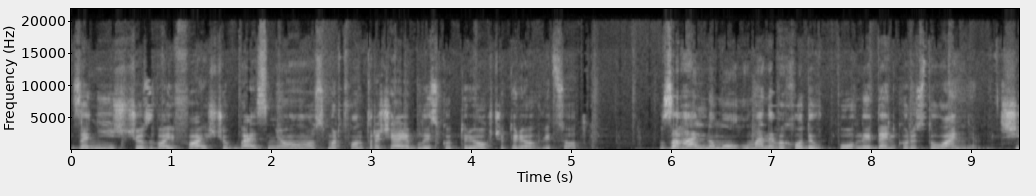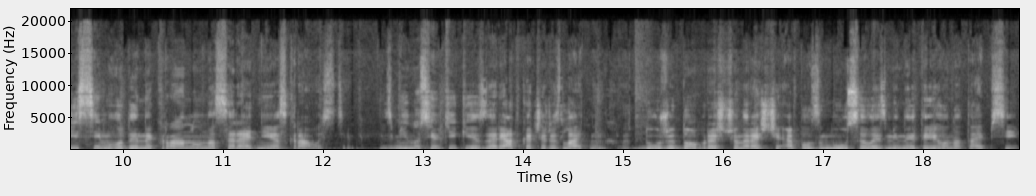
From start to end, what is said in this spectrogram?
За ніч, що з Wi-Fi, що без нього, смартфон втрачає близько 3-4%. В загальному у мене виходив повний день користування 6-7 годин екрану на середній яскравості. З мінусів тільки зарядка через Lightning. Дуже добре, що нарешті Apple змусили змінити його на Type-C.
